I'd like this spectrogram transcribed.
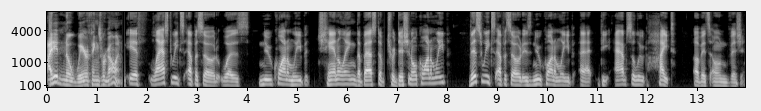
I didn't know where things were going. if last week's episode was New Quantum Leap channeling the best of traditional Quantum Leap, this week's episode is New Quantum Leap at the absolute height of its own vision.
